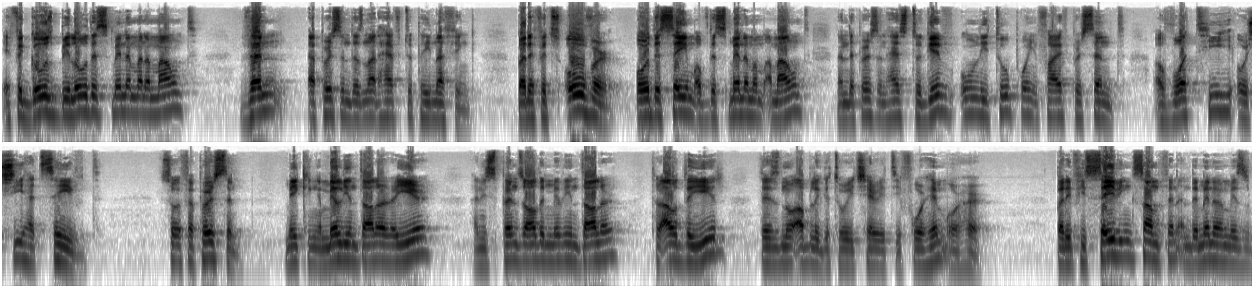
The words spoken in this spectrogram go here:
If it goes below this minimum amount, then a person does not have to pay nothing. But if it's over or the same of this minimum amount, then the person has to give only 2.5% of what he or she had saved. So if a person making a million dollar a year and he spends all the million dollar throughout the year, there's no obligatory charity for him or her. But if he's saving something and the minimum is,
